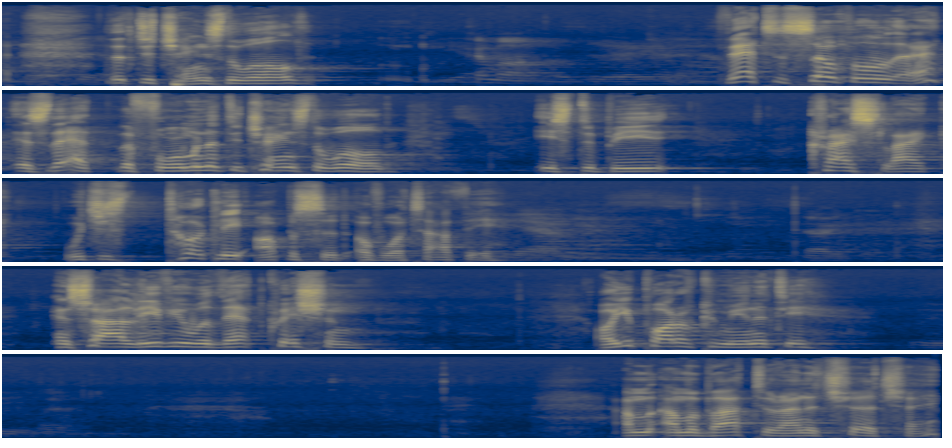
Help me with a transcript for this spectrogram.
to change the world, that's as simple as that. The formula to change the world is to be Christ like, which is totally opposite of what's out there. And so I'll leave you with that question Are you part of community? I'm, I'm about to run a church, eh?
